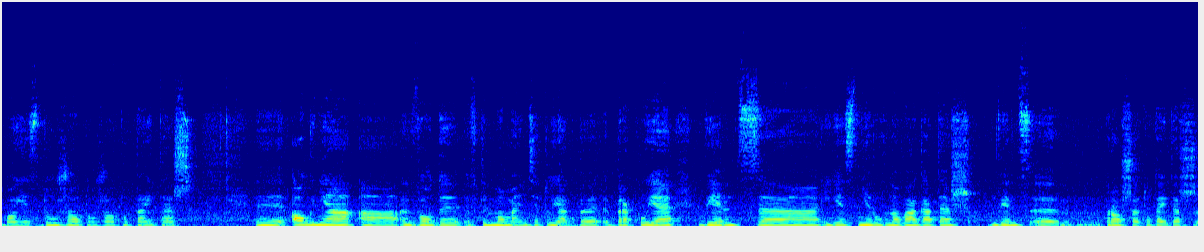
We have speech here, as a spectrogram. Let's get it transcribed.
bo jest dużo, dużo tutaj też y, ognia, a wody w tym momencie tu jakby brakuje, więc e, jest nierównowaga też, więc y, proszę tutaj też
